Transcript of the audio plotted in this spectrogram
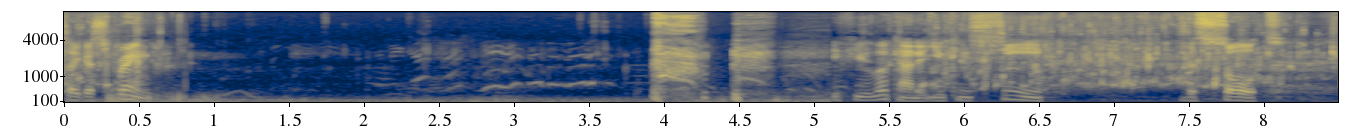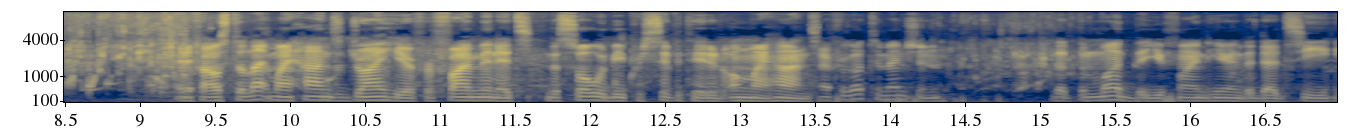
It's like a spring. if you look at it, you can see the salt. And if I was to let my hands dry here for five minutes, the salt would be precipitated on my hands. I forgot to mention that the mud that you find here in the Dead Sea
